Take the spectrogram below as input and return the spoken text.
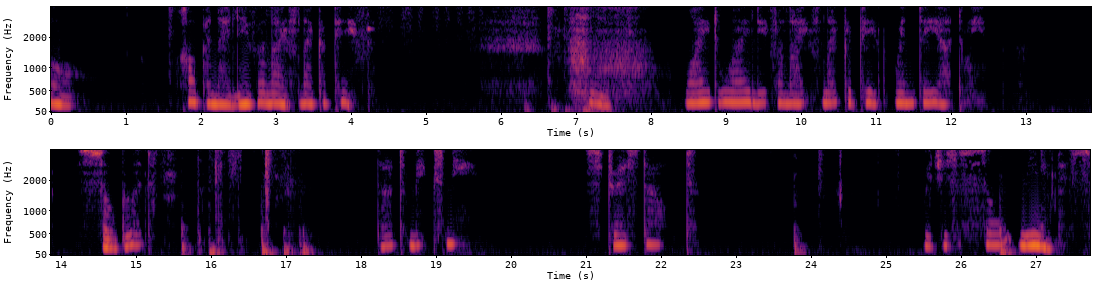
oh, how can I live a life like a pig? Why do I live a life like a pig when they are doing so good? That makes me stressed out. which is so meaningless,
